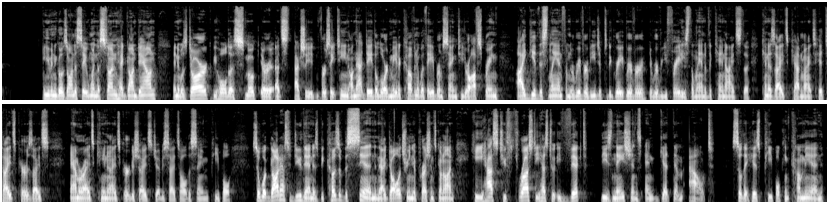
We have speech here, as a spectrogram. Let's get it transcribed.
even goes on to say, when the sun had gone down and it was dark, behold, a smoke, or that's actually verse 18, on that day the Lord made a covenant with Abram, saying, To your offspring, I give this land from the river of Egypt to the great river, the river Euphrates, the land of the Kenites, the Kenizzites, Cadmonites, Hittites, Perizzites, Amorites, Canaanites, Girgashites, Jebusites, all the same people. So, what God has to do then is because of the sin and the idolatry and the oppression that's going on, He has to thrust, He has to evict these nations and get them out so that his people can come in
